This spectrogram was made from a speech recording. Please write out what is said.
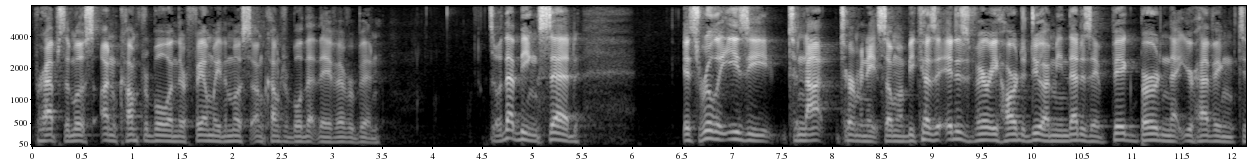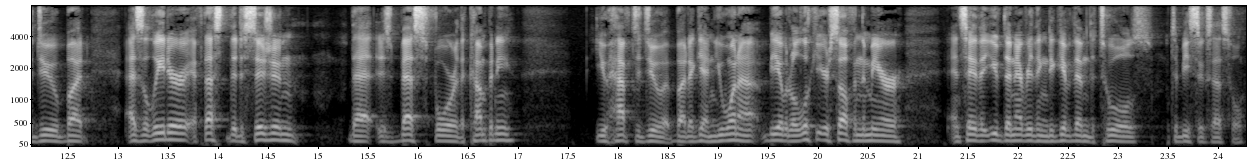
perhaps the most uncomfortable and their family the most uncomfortable that they've ever been. So with that being said, it's really easy to not terminate someone because it is very hard to do. I mean, that is a big burden that you're having to do, but as a leader, if that's the decision that is best for the company, you have to do it. But again, you want to be able to look at yourself in the mirror and say that you've done everything to give them the tools to be successful.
